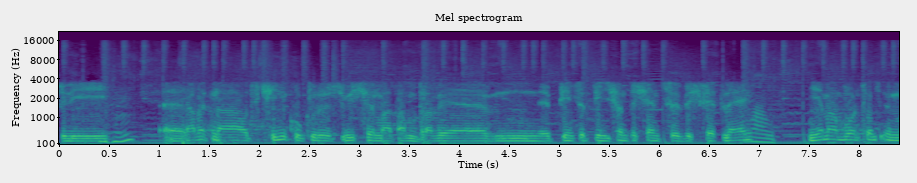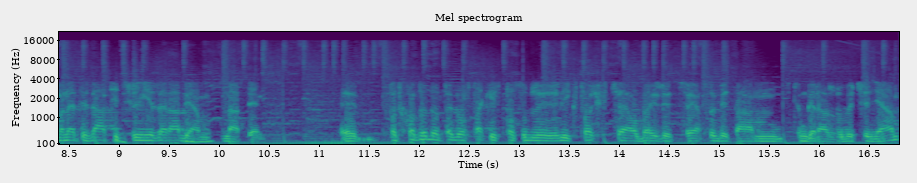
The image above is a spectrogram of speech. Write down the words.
czyli e, nawet na odcinku, który rzeczywiście ma tam prawie mm, 550 tysięcy wyświetleń, Wow. nie mam włączonej monetyzacji, czyli nie zarabiam na tym. Y, Podchodzę do tego w taki sposób, że jeżeli ktoś chce obejrzeć, co ja sobie tam w tym garażu wyczyniam,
